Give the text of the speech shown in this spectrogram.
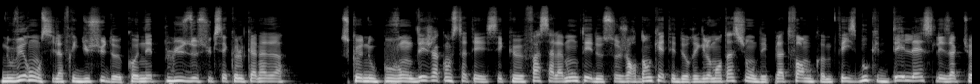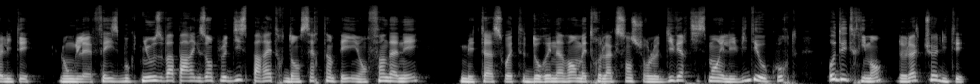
Nous verrons si l'Afrique du Sud connaît plus de succès que le Canada. Ce que nous pouvons déjà constater, c'est que face à la montée de ce genre d'enquête et de réglementation, des plateformes comme Facebook délaissent les actualités. L'onglet Facebook News va par exemple disparaître dans certains pays en fin d'année. Meta souhaite dorénavant mettre l'accent sur le divertissement et les vidéos courtes au détriment de l'actualité.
